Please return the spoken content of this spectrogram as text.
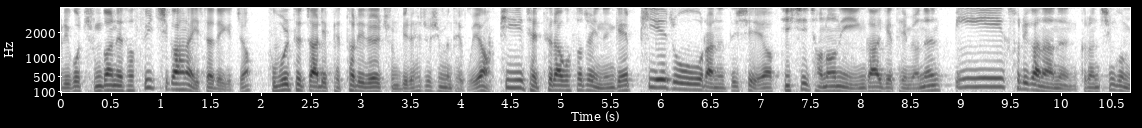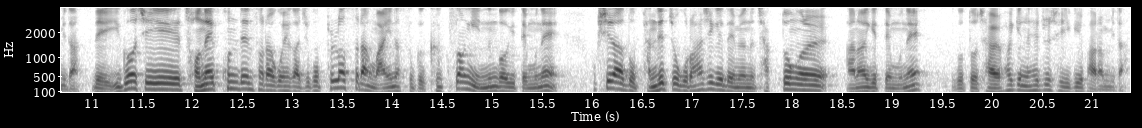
그리고 중간에서 스위치가 하나 있어야 되겠죠. 9V짜리 배터리를 준비를 해주시면 되고요. PZ라고 써져 있는 게 피해조라는 뜻이에요. DC 전원이 인가하게 되면은 삑 소리가 나는 그런 친구입니다. 네, 이것이 전액 콘덴서라고 해가지고 플러스랑 마이너스 그 극성이 있는 거기 때문에 혹시라도 반대쪽으로 하시게 되면 작동을 안 하기 때문에 이것도 잘 확인을 해주시기 바랍니다.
